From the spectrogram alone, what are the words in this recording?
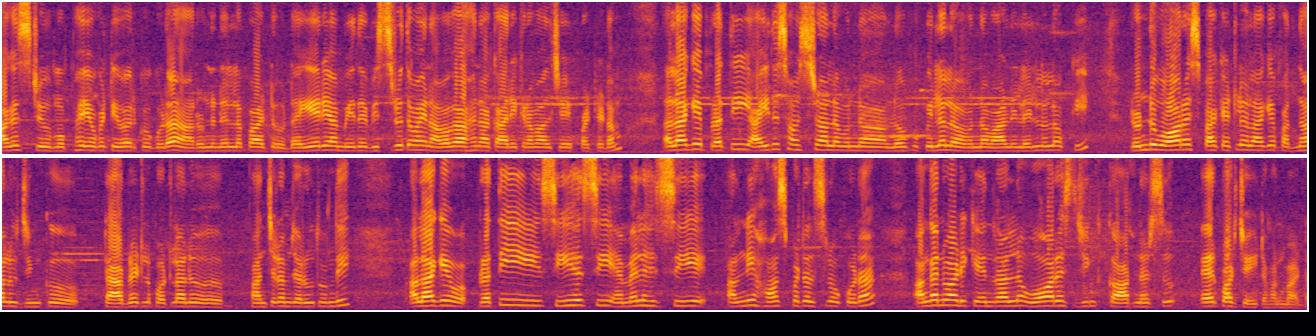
ఆగస్టు ముప్పై ఒకటి వరకు కూడా రెండు నెలల పాటు డయేరియా మీద విస్తృతమైన అవగాహన కార్యక్రమాలు చేపట్టడం అలాగే ప్రతి ఐదు సంవత్సరాల ఉన్న లోపు పిల్లలు ఉన్న వాళ్ళ ఇళ్ళలోకి రెండు ఓఆర్ఎస్ ప్యాకెట్లు అలాగే పద్నాలుగు జింకు టాబ్లెట్ల పొట్లాలు పంచడం జరుగుతుంది. అలాగే ప్రతి సిహెచ్సి ఎంఎల్హెచ్సి అన్ని హాస్పిటల్స్లో కూడా అంగన్వాడీ కేంద్రాల్లో ఓఆర్ఎస్ జింక్ కార్నర్స్ ఏర్పాటు చేయటం అనమాట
